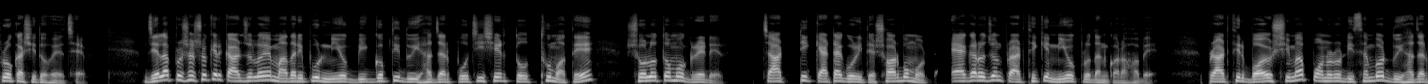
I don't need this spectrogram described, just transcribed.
প্রকাশিত হয়েছে। জেলা প্রশাসকের কার্যালয়ে মাদারীপুর নিয়োগ বিজ্ঞপ্তি দুই হাজার পঁচিশের তথ্যমতে ষোলতম গ্রেডের চারটি ক্যাটাগরিতে সর্বমোট এগারো জন প্রার্থীকে নিয়োগ প্রদান করা হবে। প্রার্থীর বয়সসীমা পনেরো ডিসেম্বর দুই হাজার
